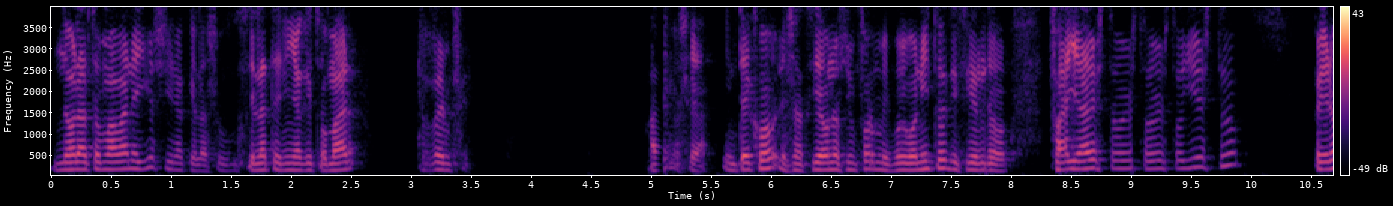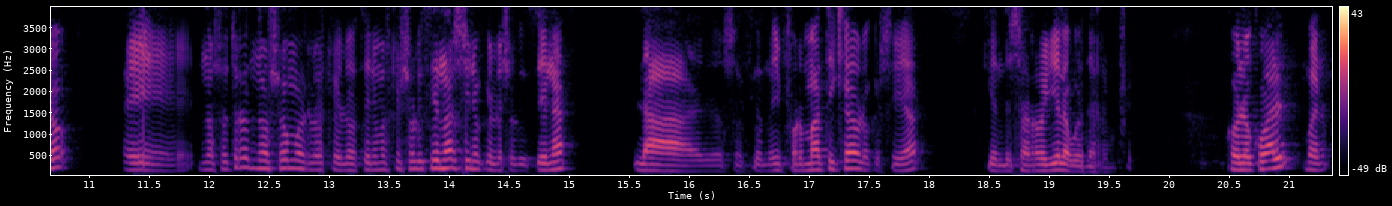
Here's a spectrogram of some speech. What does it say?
no la tomaban ellos, sino que la solución la tenía que tomar Renfe. O sea, Inteco les hacía unos informes muy bonitos diciendo falla esto, esto, esto y esto, pero eh, nosotros no somos los que lo tenemos que solucionar, sino que lo soluciona la, sección de informática o lo que sea quien desarrolle la web de Renfe. Con lo cual, bueno,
